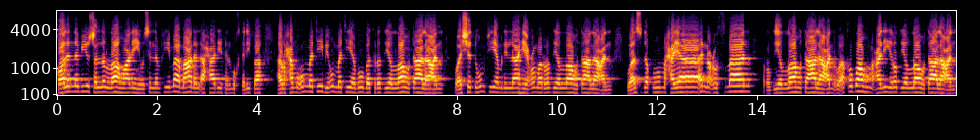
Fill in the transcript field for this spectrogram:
قال النبي صلى الله عليه وسلم فيما معنى الأحاديث المختلفة أرحم أمتي بأمتي أبو بكر رضي الله تعالى عنه وأشدهم في أمر الله عمر رضي الله تعالى عنه وأصدقهم حياء عثمان رضي الله تعالى عنه وأقضاهم علي رضي الله تعالى عنه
